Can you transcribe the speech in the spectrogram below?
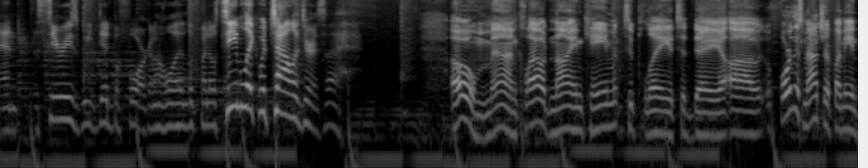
And the series we did before. Gonna hold ahead and look at my nose. Team Liquid Challengers. Oh man, Cloud9 came to play today. Uh, for this matchup, I mean,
